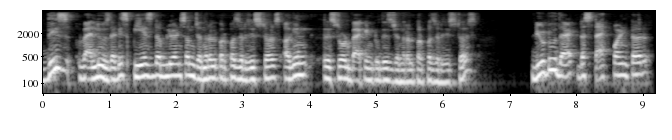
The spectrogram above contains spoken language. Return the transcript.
These values that is PSW and some general purpose registers again restored back into these general purpose registers. Due to that the stack pointer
